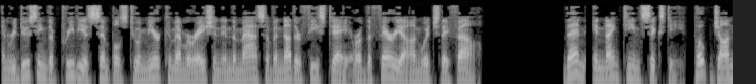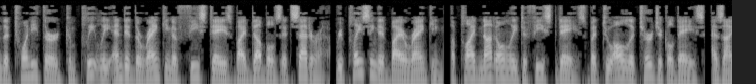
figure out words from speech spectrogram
and reducing the previous simples to a mere commemoration in the Mass of another feast day or of the feria on which they fell. Then, in 1960, Pope John XXIII completely ended the ranking of feast days by doubles etc., replacing it by a ranking, applied not only to feast days but to all liturgical days, as I,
